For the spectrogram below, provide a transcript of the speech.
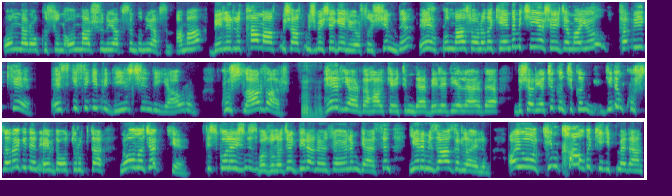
Onlar okusun, onlar şunu yapsın, bunu yapsın. Ama belirli tam 60-65'e geliyorsun şimdi. Eh bundan sonra da kendim için yaşayacağım ayol. Tabii ki. Eskisi gibi değil şimdi yavrum. Kurslar var. Hı hı. Her yerde halk eğitimde, belediyelerde dışarıya çıkın çıkın gidin kurslara gidin evde oturup da ne olacak ki? Psikolojiniz bozulacak bir an önce ölüm gelsin yerimizi hazırlayalım. Ayol kim kaldı ki gitmeden?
